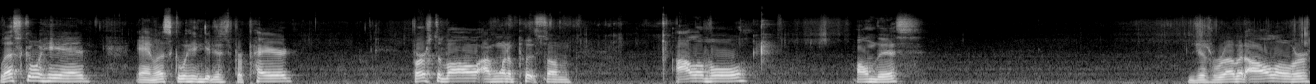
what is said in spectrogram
let's go ahead and let's go ahead and get this prepared. First of all, I want to put some olive oil on this. Just rub it all over.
